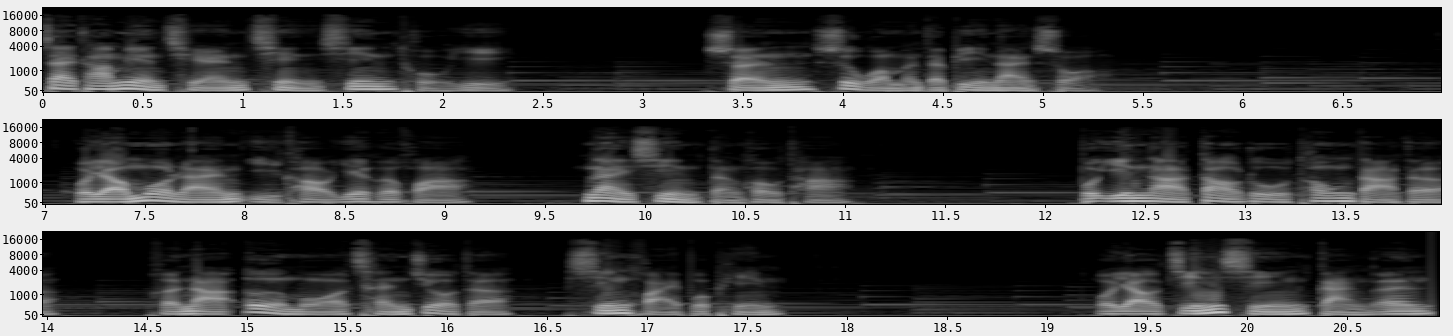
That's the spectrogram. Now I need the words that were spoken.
在他面前倾心吐意。神是我们的避难所。我要默然倚靠耶和华，耐心等候他，不因那道路通达的和那恶魔成就的。心怀不平，我要警醒感恩，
